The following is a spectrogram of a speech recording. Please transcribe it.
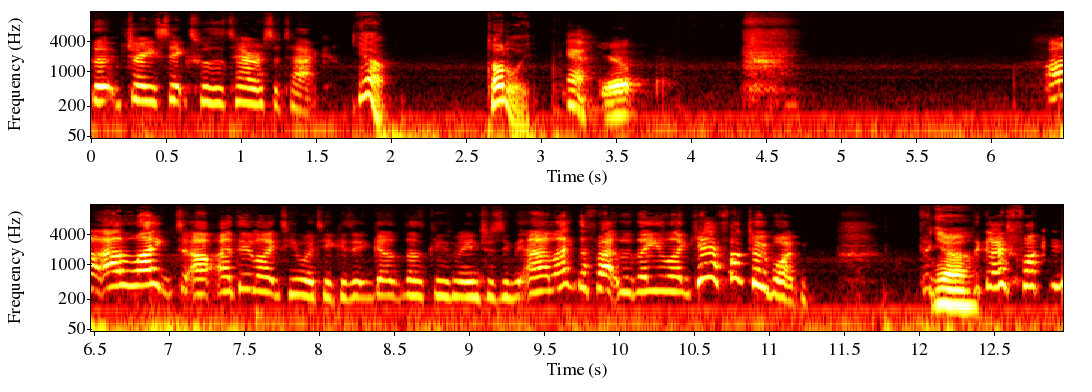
that J6 was a terrorist attack. Yeah, totally. Yeah. Yep. I, I liked, I, I do like TYT because it does does give me interesting. I like the fact that they like, yeah, fuck Joe Biden. The, Yeah. the guy's fucking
